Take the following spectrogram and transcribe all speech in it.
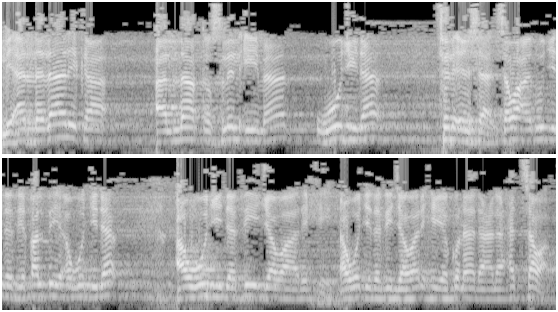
لأن ذلك الناقص للإيمان وجد في الإنسان سواء وجد في قلبه أو وجد أو وجد في جوارحه أو وجد في جوارحه يكون هذا على حد سواء.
